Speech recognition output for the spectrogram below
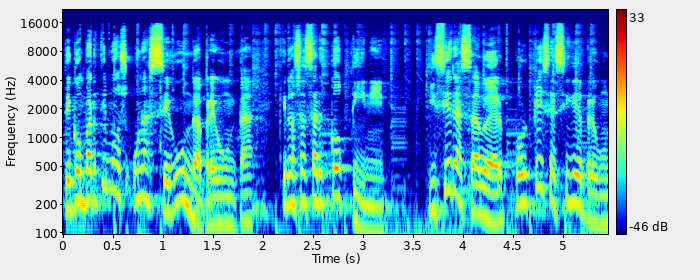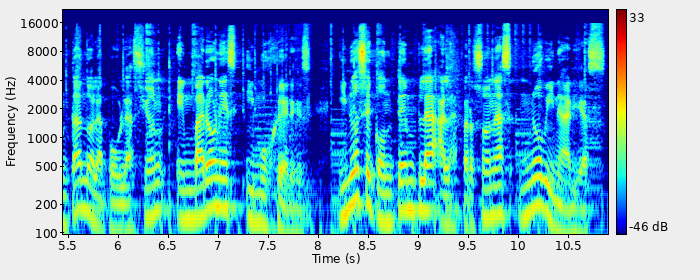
Te compartimos una segunda pregunta que nos acercó Tini. Quisiera saber por qué se sigue preguntando a la población en varones y mujeres y no se contempla a las personas no binarias.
